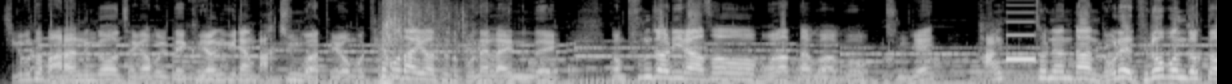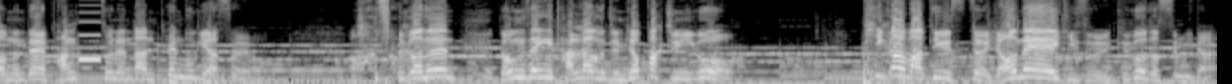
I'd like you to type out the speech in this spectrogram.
지금부터 말하는 건 제가 볼 때 그 형이 그냥 막 준 것 같아요. 뭐 태보 다이어트도 보낼라 했는데 그건 품절이라서 못 왔다고 하고 준게 방소년단 노래 들어본 적도 없는데 방소년단 팬북이었어요. 어 저거는 동생이 달라고 지금 협박 중이고 피가 마티우스트 연애의 기술 그거 좋습니다.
